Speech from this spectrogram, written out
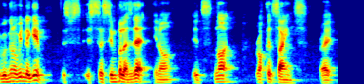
we're gonna win the game. It's, it's as simple as that. You know, it's not rocket science, right?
